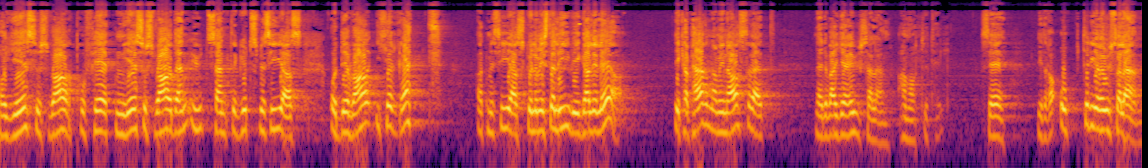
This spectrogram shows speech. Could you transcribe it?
For Jesus var profeten, Jesus var den utsendte Guds Messias, og det var ikke rett at Messias skulle miste livet i Galilea, i Kapernaum i Nasaret, Nei, det var Jerusalem han måtte til. Se, vi drar opp til Jerusalem,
